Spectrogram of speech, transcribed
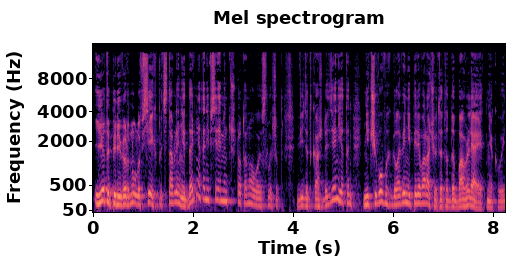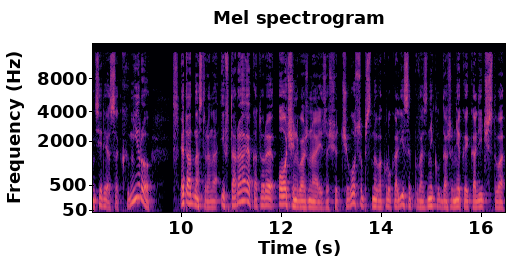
и это перевернуло все их представления. Да нет, они все время что-то новое слышат, видят каждый день, и это ничего в их голове не переворачивает, это добавляет некого интереса к миру. Это одна сторона. И вторая, которая очень важна, и за счет чего, собственно, вокруг Алисы возникло даже некое количество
